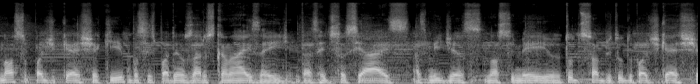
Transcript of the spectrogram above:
nosso podcast aqui, vocês podem usar os canais aí das redes sociais, as mídias, nosso e-mail, tudo sobre tudo podcast,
